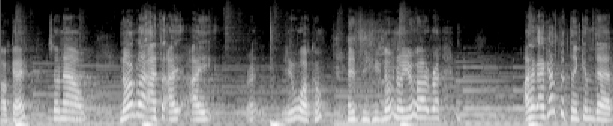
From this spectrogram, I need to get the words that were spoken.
Okay, so now normally I, th- I, I right, you're welcome. And no, no, you're right. I, I got to thinking that,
